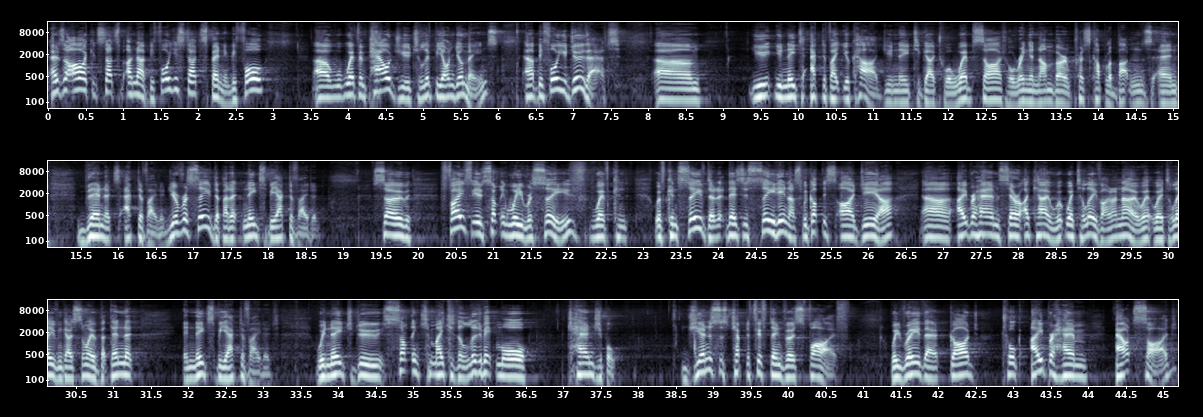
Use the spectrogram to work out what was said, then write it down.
and it's oh, I can start. Oh no! Before you start spending, before uh, we've empowered you to live beyond your means, uh, before you do that. Um, you, you need to activate your card. You need to go to a website or ring a number and press a couple of buttons, and then it's activated. You've received it, but it needs to be activated. So, faith is something we receive. We've, con- we've conceived it. There's this seed in us. We've got this idea. Uh, Abraham, Sarah, okay, we're, to leave. I don't know. We're, we're to leave and go somewhere. But then it, it needs to be activated. We need to do something to make it a little bit more tangible. Genesis chapter 15, verse 5, we read that God took Abraham outside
